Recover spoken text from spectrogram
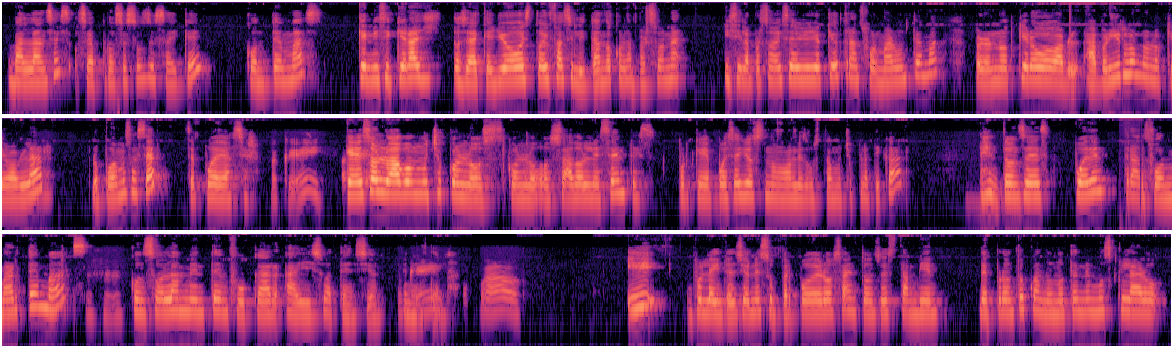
balances, o sea, procesos de Psyche con temas que ni siquiera, o sea, que yo estoy facilitando con la persona y si la persona dice, yo quiero transformar un tema, pero no quiero abrirlo, no lo quiero hablar, ¿lo podemos hacer? Se puede hacer. Ok. Que eso lo hago mucho con los, con los adolescentes, porque pues ellos no les gusta mucho platicar. Entonces, pueden transformar temas con solamente enfocar ahí su atención en el tema. Wow. Y pues la intención es súper poderosa, entonces también de pronto cuando no tenemos claro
